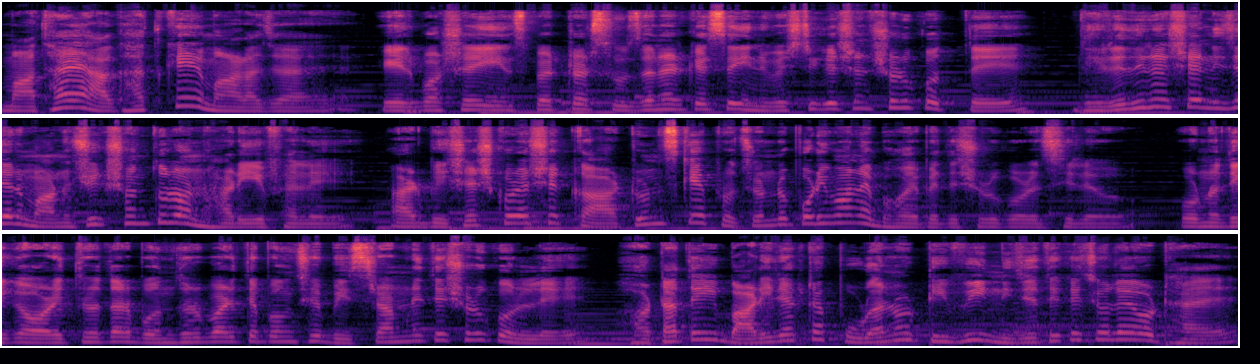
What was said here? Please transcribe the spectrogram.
মাথায় আঘাত খেয়ে মারা যায়। এরপর সেই ইন্সপেক্টর সুজানের কেসে ইনভেস্টিগেশন শুরু করতে ধীরে ধীরে সে নিজের মানসিক সন্তুলন হারিয়ে ফেলে, আর বিশেষ করে সে কার্টুনসকে প্রচণ্ড পরিমাণে ভয় পেতে শুরু করেছিল। অন্যদিকে অরিত্র তার বন্ধুর বাড়িতে পৌঁছে বিশ্রাম নিতে শুরু করলে হঠাৎই বাড়ির একটা পুরানো টিভি নিজে থেকে চলে ওঠায়।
